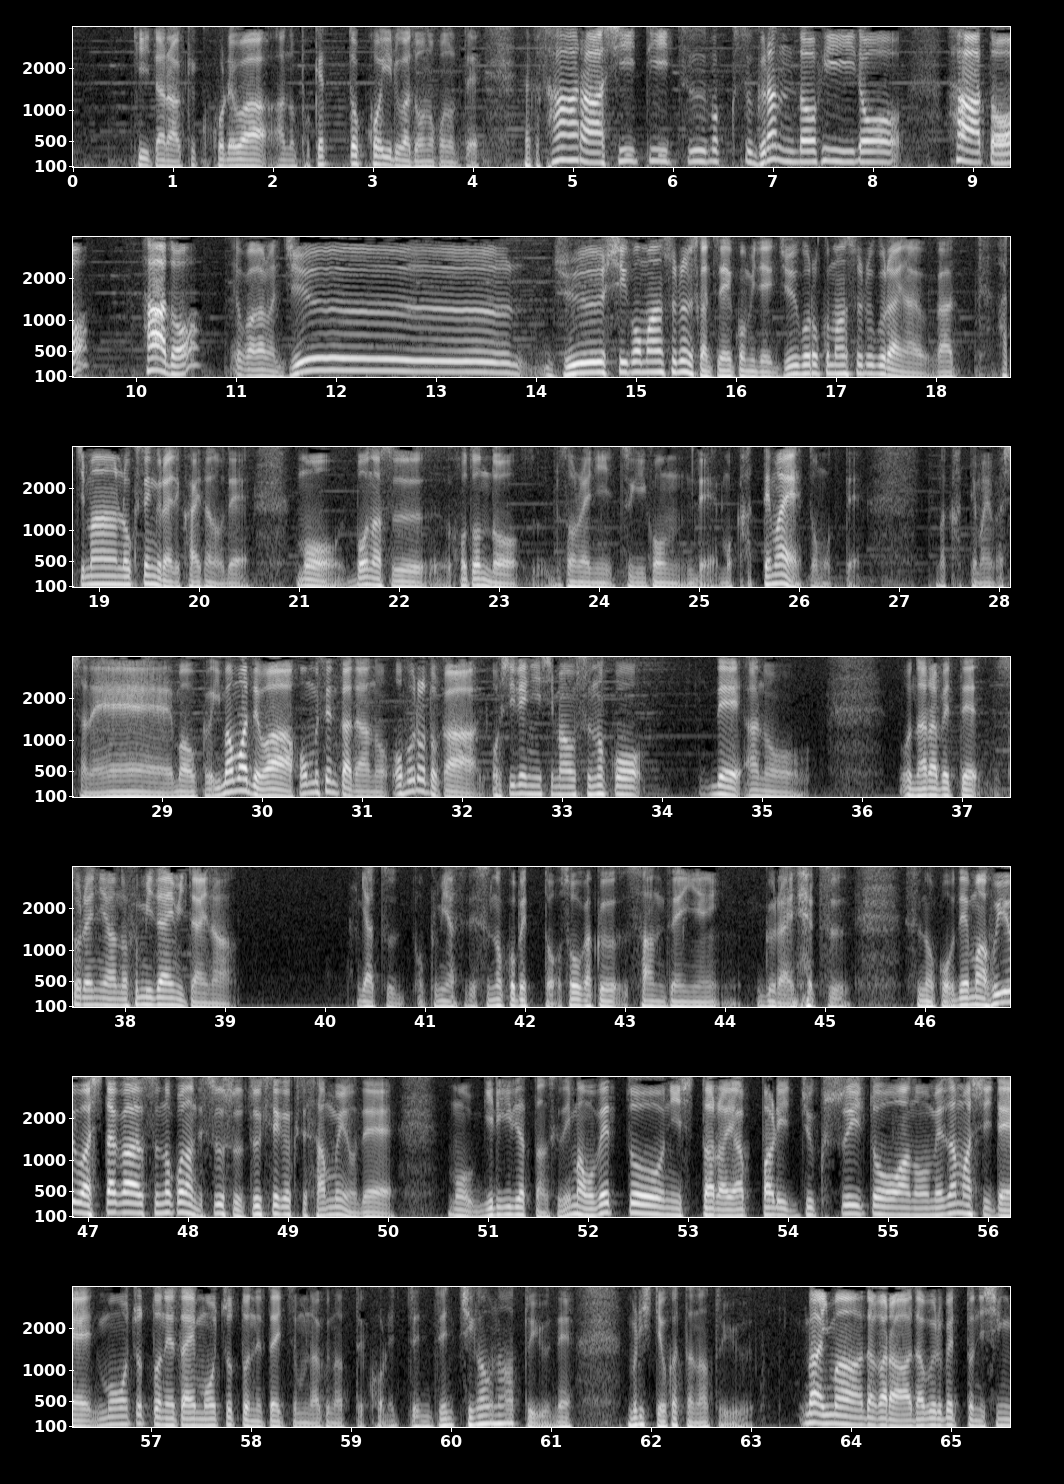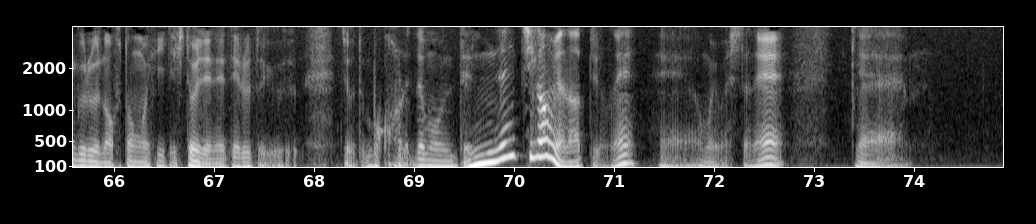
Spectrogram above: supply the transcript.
聞いたら結構これはあのポケットコイルがどうのこうのってなんかサーラー CT2 ボックスグランドフィードハート？ハード？よくわかるま10、14、5万するんですか？税込みで。1516万するぐらいなが、8万6000ぐらいで買えたので、もう、ボーナス、ほとんど、それにつぎ込んで、もう買ってまえと思って、まあ、買ってまいりましたね。まあ、今までは、ホームセンターであの、お風呂とか、お尻にしまうすのこで、あの、を並べて、それにあの、踏み台みたいな、やつを組み合わせて、スノコベッド、総額3000円ぐらいのやつ、スノコ。で、まあ冬は下がスノコなんでスースー通気性が良くて寒いので、もうギリギリだったんですけど、今もベッドにしたらやっぱり熟睡とあの目覚ましでもうちょっと寝たい、もうちょっと寝たいってもなくなって、これ全然違うなというね、無理してよかったなというまあ今、だからダブルベッドにシングルの布団を引いて一人で寝てるという状態。もうこれでも全然違うんやなっていうのね、えー、思いましたね。え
